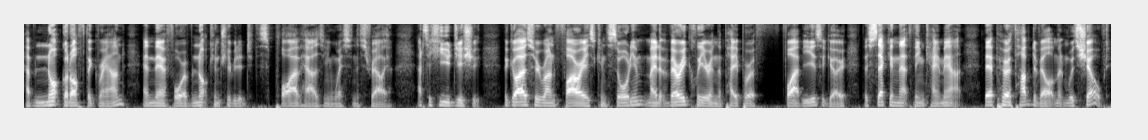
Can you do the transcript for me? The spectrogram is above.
have not got off the ground and therefore have not contributed to the supply of housing in Western Australia. That's a huge issue. The guys who run Far East Consortium made it very clear in the paper five years ago, the second that thing came out, their Perth hub development was shelved.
